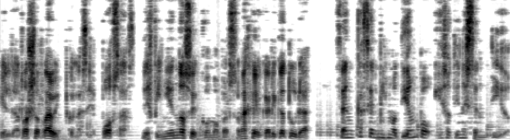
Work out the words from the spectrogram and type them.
y el de Roger Rabbit con las esposas definiéndose como personaje de caricatura, sean casi al mismo tiempo y eso tiene sentido.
